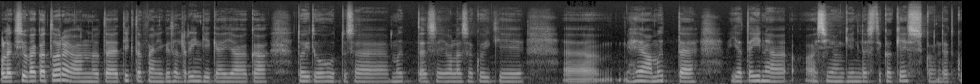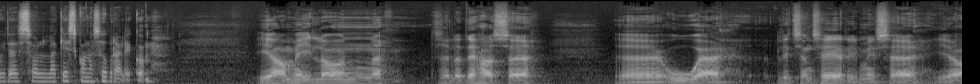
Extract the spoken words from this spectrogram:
oleks ju väga tore olnud äh, diktofoniga seal ringi käia, aga toiduohutuse mõttes ei ole see kuigi äh, hea mõte. ja teine asi on kindlasti ka keskkond, et kuidas olla keskkonnasõbralikum. ja meil on selle tehase äh, uue litsenseerimise ja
